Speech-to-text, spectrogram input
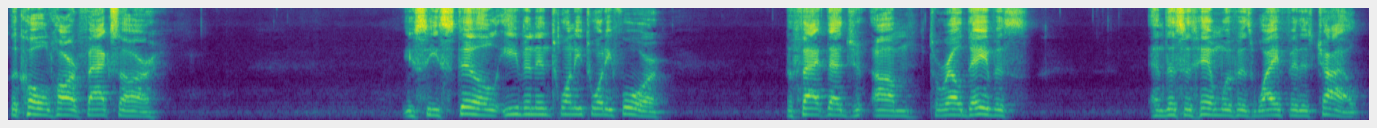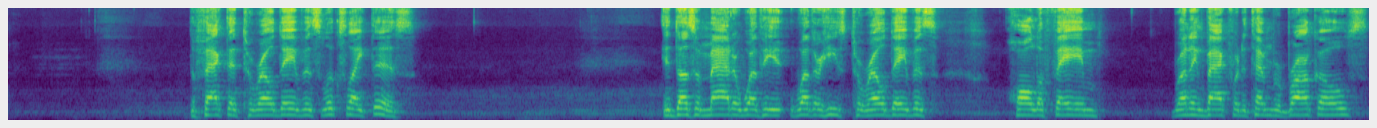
the cold hard facts are you see still even in 2024 the fact that um, terrell davis and this is him with his wife and his child the fact that terrell davis looks like this it doesn't matter whether he whether he's terrell davis hall of fame running back for the denver broncos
